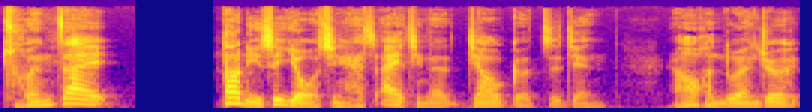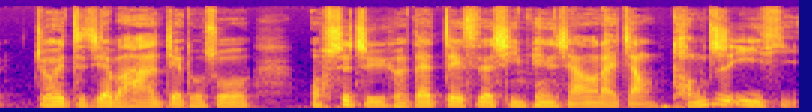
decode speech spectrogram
存在到底是友情还是爱情的交隔之间，然后很多人就会就会直接把它解读说，哦，是枝裕和在这次的新片想要来讲同志议题。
